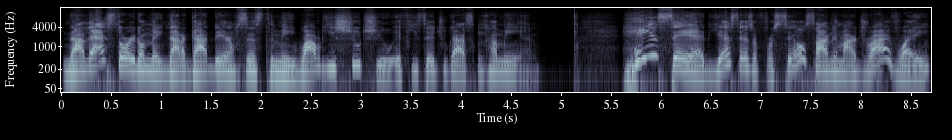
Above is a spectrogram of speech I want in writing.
Now that story don't make not a goddamn sense to me. Why would he shoot you if he said you guys can come in? He said, Yes, there's a for sale sign in my driveway,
